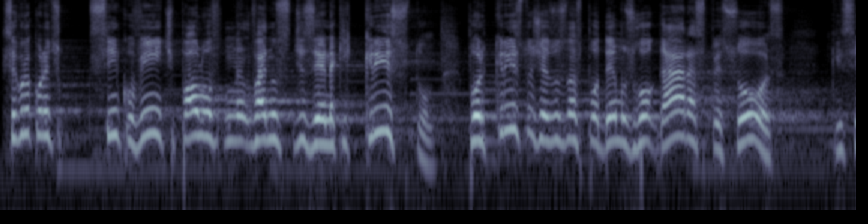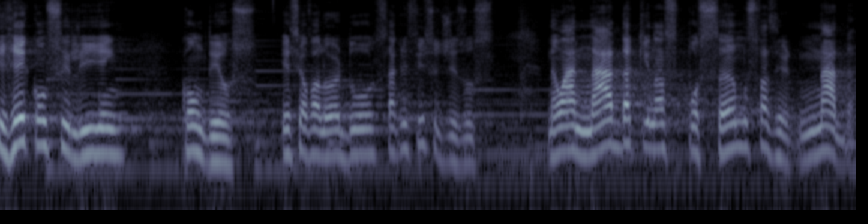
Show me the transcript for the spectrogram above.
2 Coríntios 5:20, Paulo vai nos dizer né, que Cristo, por Cristo Jesus, nós podemos rogar às pessoas que se reconciliem com Deus. Esse é o valor do sacrifício de Jesus. Não há nada que nós possamos fazer, nada,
